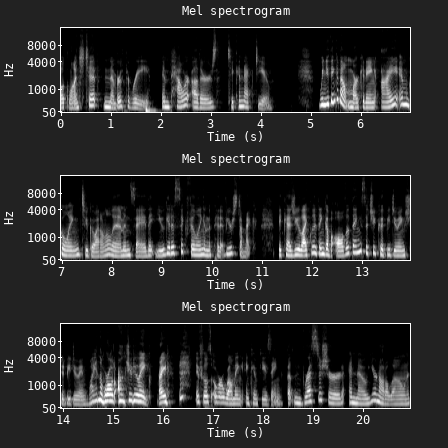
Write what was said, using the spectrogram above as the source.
Book launch tip number three empower others to connect you. When you think about marketing, I am going to go out on a limb and say that you get a sick feeling in the pit of your stomach because you likely think of all the things that you could be doing, should be doing. Why in the world aren't you doing? Right? It feels overwhelming and confusing. But rest assured and know you're not alone.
